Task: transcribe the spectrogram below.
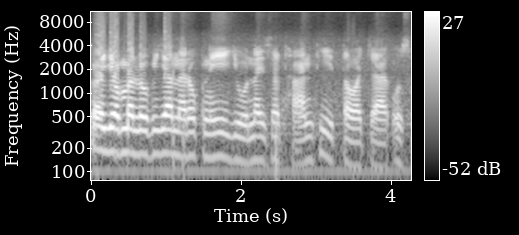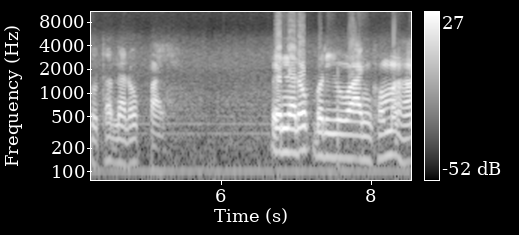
ก็ยมโลกิยานรกนี้อยู่ในสถานที่ต่อจากอุสุทนรกไป เป็นนรกบริวารของมหา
